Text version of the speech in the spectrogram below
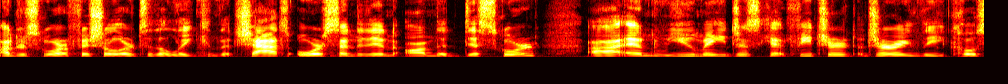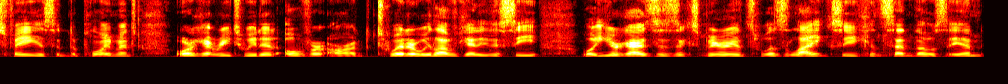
underscore official or to the link in the chat or send it in on the Discord. Uh, and you may just get featured during the coast phase and deployment or get retweeted over on Twitter. We love getting to see what your guys' experience was like, so you can send those in.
